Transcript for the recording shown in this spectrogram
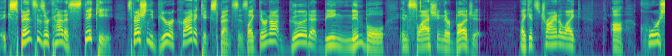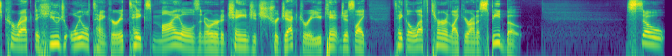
expenses are kind of sticky, especially bureaucratic expenses. Like they're not good at being nimble in slashing their budget. Like it's trying to like uh, course correct a huge oil tanker. It takes miles in order to change its trajectory. You can't just like take a left turn like you're on a speedboat. So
